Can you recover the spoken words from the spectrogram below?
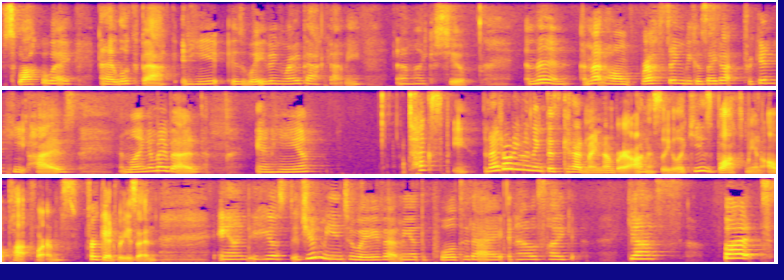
just walk away. And I look back and he is waving right back at me. And I'm like, shoot. And then I'm at home resting because I got freaking heat hives. I'm laying in my bed and he texts me. And I don't even think this kid had my number, honestly. Like he's blocked me on all platforms for good reason. And he goes, Did you mean to wave at me at the pool today? And I was like, Yes, but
